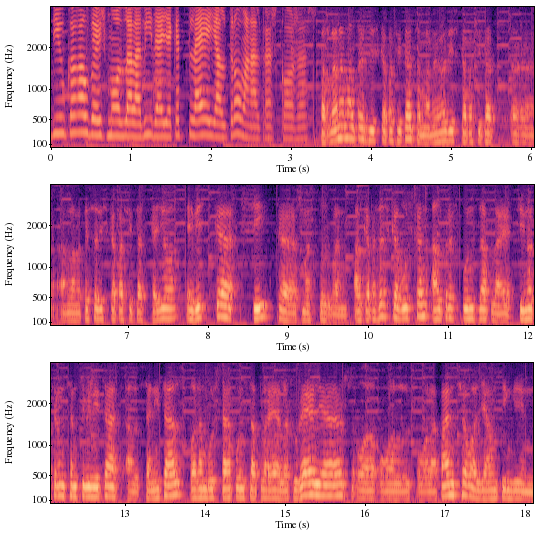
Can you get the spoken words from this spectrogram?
Diu que gaudeix molt de la vida i aquest plaer ja el troba en altres coses. Parlant amb altres discapacitats, amb la meva discapacitat, eh, amb la mateixa discapacitat que jo, he vist que sí que es masturben. El que passa és que busquen altres punts de plaer. Si no tenen sensibilitat als genitals, poden buscar punts de plaer a les orelles o, a, o, al, o a la panxa o allà on tinguin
